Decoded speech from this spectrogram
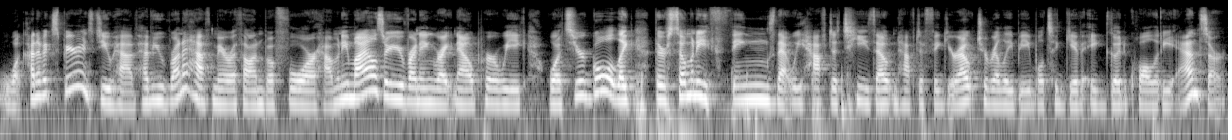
what kind of experience do you have? Have you run a half marathon before? How many miles are you running right now per week? What's your goal? Like, there's so many things that we have to tease out and have to figure out to really be able to give a good quality answer.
